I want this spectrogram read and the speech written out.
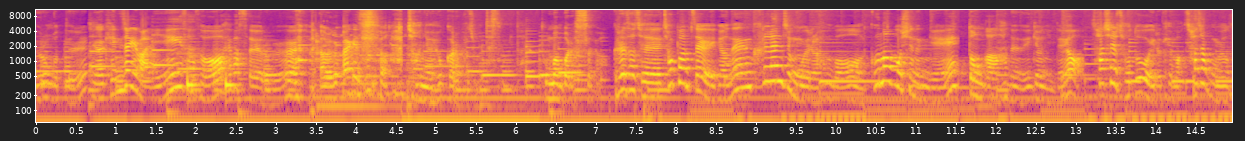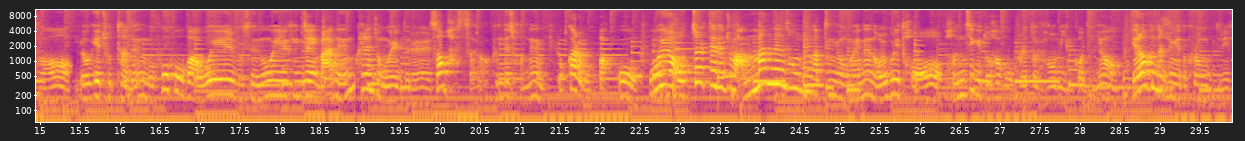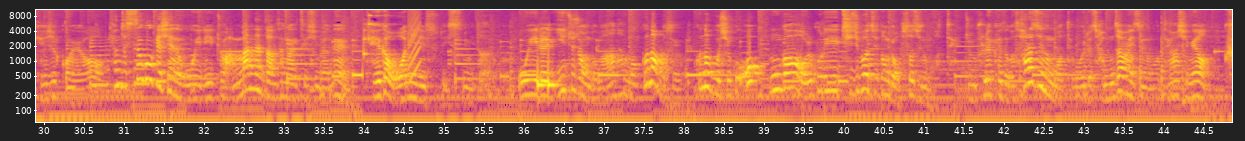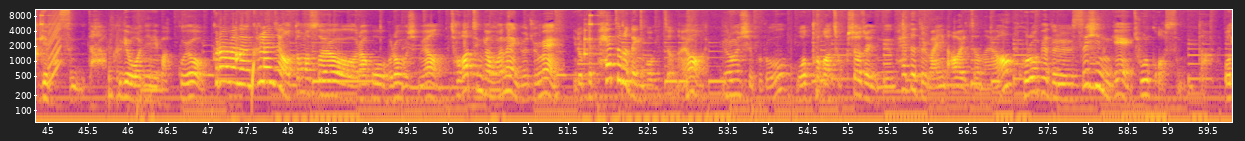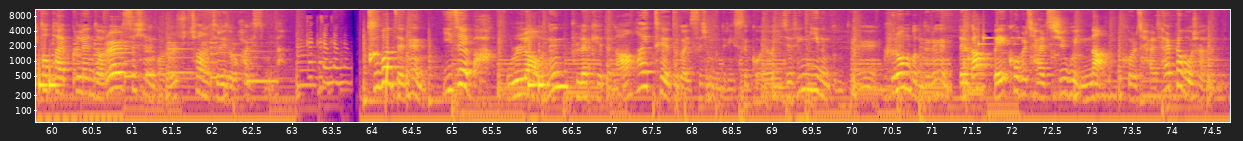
이런 것들 제가 굉장히 많이 사서 해봤어요 여러분. 나 얼굴 빨개져서. 전혀 효과를 보지 못했습니다. 돈만 버렸어요. 그래서 제 첫 번째 의견은 클렌징 오일을 한번 끊어보시는 게 어떤가 하는 의견인데요. 사실 저도 이렇게 막 찾아보면서 여기에 좋다는 뭐 호호바 오일 무슨 오일 굉장히 많은 클렌징 오일들을 써봤어요. 근데 저는 효과를 못 봤고 오히려 어쩔 때는 좀 안 맞는 성분 같은 경우에는 얼굴이 더 번지기도 하고 그랬던 경험이 있거든요. 여러분들 중에도 그런 분들이 계실 거예요. 현재 쓰고 계시는 오일이 좀 안 맞는다는 생각이 드시면 은 걔가 원인일 수도 있습니다, 여러분. 오일을 2주 정도만 한번 끊어보세요. 끊어보시고 어? 뭔가 얼굴이 뒤집어지던 게 없어지는 것 같아. 좀 블랙헤드가 사라지는 것 같아. 오히려 잠잠해지는 것 같아 하시면 그게 맞습니다. 그게 원인이 맞고요. 그러면은 클렌징 어떤 거 써요? 라고 물어보시면 저 같은 경우는 요즘에 이렇게 패드로 된 거 있잖아요. 이런 식으로 워터가 적셔져 있는 패드들 많이 나와 있잖아요. 그런 패드를 쓰시는 게 좋을 것 같습니다. 워터 타입 클렌저를 쓰시는 거를 추천을 드리도록 하겠습니다. 두 번째는 이제 막 올라오는 블랙헤드나 화이트헤드가 있으신 분들이 있을 거예요. 이제 생기는 분들. 그런 분들은 내가 메이크업을 잘 지우고 있나 그걸 잘 살펴보셔야 됩니다.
